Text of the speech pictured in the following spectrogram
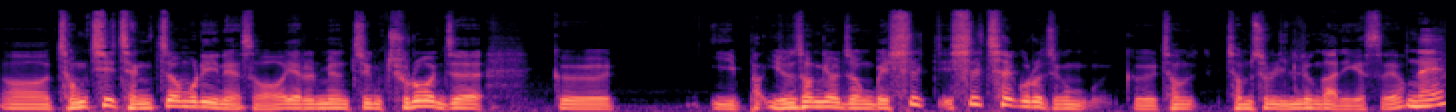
어 정치 쟁점으로 인해서 예를 들면 지금 주로 이제 그이 윤석열 정부의 실, 실책으로 지금 그 점, 점수를 잃는 거 아니겠어요? 네.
